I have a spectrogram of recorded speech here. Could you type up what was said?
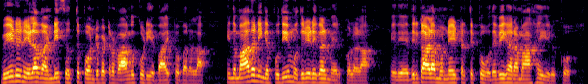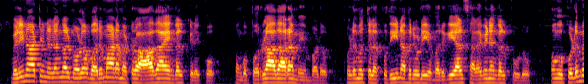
வீடு நில வண்டி சொத்து போன்றவற்றை வாங்கக்கூடிய வாய்ப்பு வரலாம். இந்த மாதம் நீங்கள் புதிய முதலீடுகள் மேற்கொள்ளலாம். இது எதிர்கால முன்னேற்றத்திற்கு உதவிகரமாக இருக்கும். வெளிநாட்டு நிலங்கள் மூலம் வருமானம் மற்றும் ஆதாயங்கள் கிடைக்கும். உங்கள் பொருளாதாரம் மேம்படும். குடும்பத்தில் புதிய நபருடைய வருகையால் செலவினங்கள் கூடும். உங்கள் குடும்ப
